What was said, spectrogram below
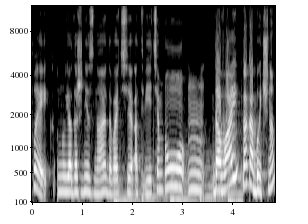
фейк. Ну, я даже не знаю, давайте ответим. Ну, давай, как обычно,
